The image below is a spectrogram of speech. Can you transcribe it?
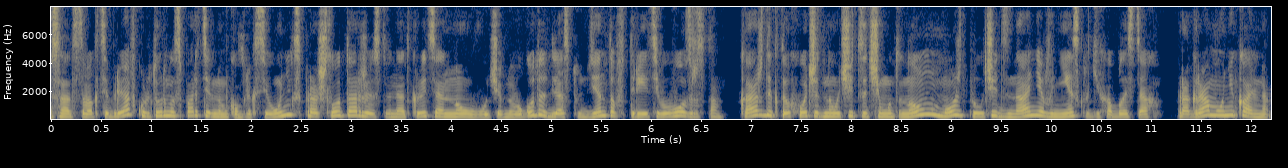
16 октября в культурно-спортивном комплексе «Уникс» прошло торжественное открытие нового учебного года для студентов третьего возраста. Каждый, кто хочет научиться чему-то новому, может получить знания в нескольких областях. Программа уникальна.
